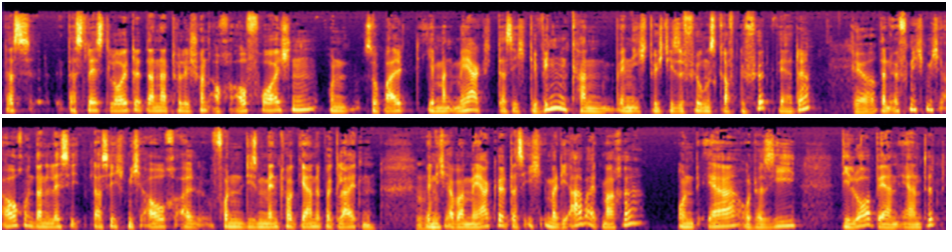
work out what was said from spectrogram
das, das lässt Leute dann natürlich schon auch aufhorchen. Und sobald jemand merkt, dass ich gewinnen kann, wenn ich durch diese Führungskraft geführt werde, ja. dann öffne ich mich auch und dann lasse, lasse ich mich auch von diesem Mentor gerne begleiten. Mhm. Wenn ich aber merke, dass ich immer die Arbeit mache und er oder sie die Lorbeeren erntet,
